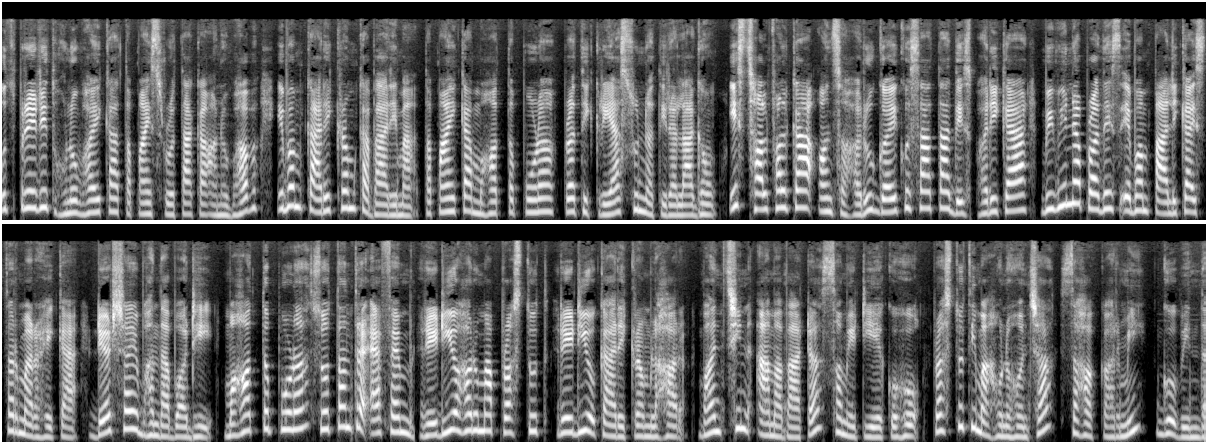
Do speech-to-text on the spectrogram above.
उत्प्रेरित हुनुभएका तपाईँ श्रोताका अनुभव एवं कार्यक्रमका बारेमा तपाईँका महत्वपूर्ण प्रतिक्रिया सुन्नतिर लागौं। यस छलफलका अंशहरू गएको साता देशभरिका विभिन्न प्रदेश एवं पालिका स्तरमा रहेका डेढ सय भन्दा बढी महत्वपूर्ण स्वतन्त्र एफएम रेडियोहरूमा प्रस्तुत रेडियो कार्यक्रम लहर भन्छिन आमाबाट समेटिएको हो। प्रस्तुतिमा हुनुहुन्छ सहकर्मी गोविन्द।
